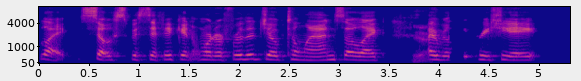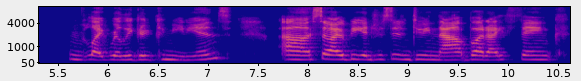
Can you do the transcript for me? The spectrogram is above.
like so specific in order for the joke to land. So like Yeah. I really appreciate like really good comedians. Uh so I would be interested in doing that, but I think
